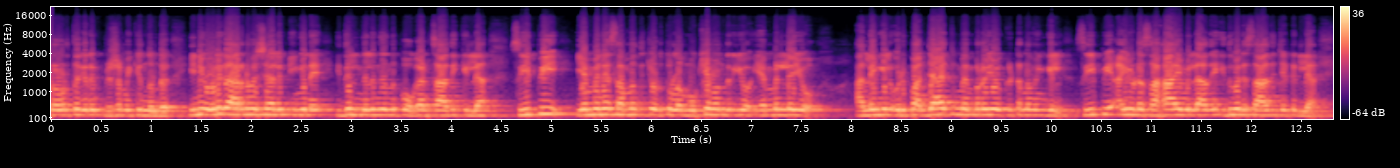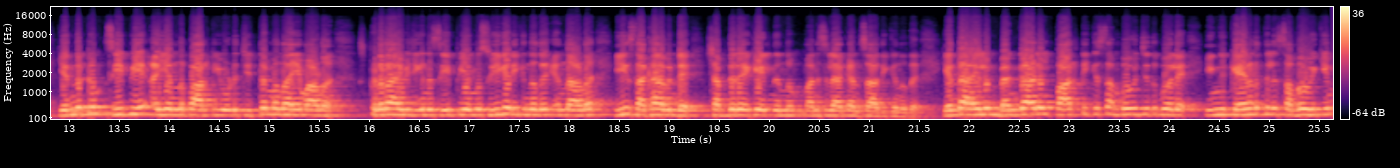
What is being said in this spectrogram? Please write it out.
പ്രവർത്തകരും വിഷമിക്കുന്നുണ്ട്. ഇനി ഒരു കാരണവശാലും ഇങ്ങനെ ഇതിൽ നിലനിന്ന് പോകാൻ സാധിക്കില്ല. സി പി എമ്മിനെ സംബന്ധിച്ചിടത്തോളം മുഖ്യമന്ത്രിയോ എം എൽ എയോ അല്ലെങ്കിൽ ഒരു പഞ്ചായത്ത് മെമ്പറെയോ കിട്ടണമെങ്കിൽ സി പി ഐയുടെ സഹായമില്ലാതെ ഇതുവരെ സാധിച്ചിട്ടില്ല. എന്നിട്ടും സി പി ഐ എന്ന പാർട്ടിയോട് ചിറ്റമ്മ നയമാണ് പിണറായി വിജയന് സി പി എം സ്വീകരിക്കുന്നത് എന്നാണ് ഈ സഖാവിന്റെ ശബ്ദരേഖയിൽ നിന്നും മനസ്സിലാക്കാൻ സാധിക്കുന്നത്. എന്തായാലും ബംഗാളിൽ പാർട്ടിക്ക് സംഭവിച്ചതുപോലെ ഇങ്ങ് കേരളത്തിൽ സംഭവിക്കും.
